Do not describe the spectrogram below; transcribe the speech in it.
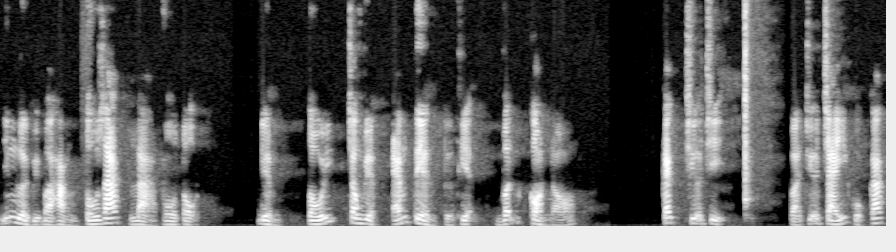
những người bị bà Hằng tố giác là vô tội. Điểm tối trong việc ém tiền từ thiện vẫn còn đó. Cách chữa trị và chữa cháy của các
